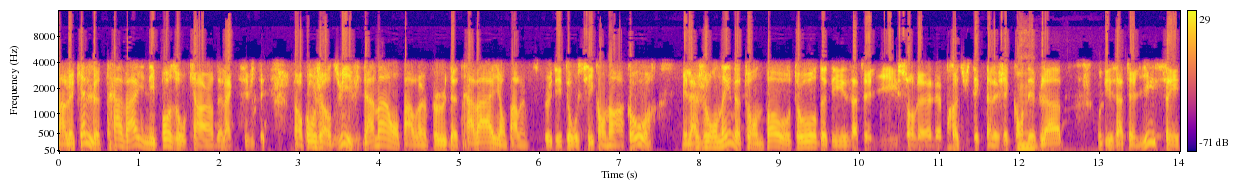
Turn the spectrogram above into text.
dans lequel le travail n'est pas au cœur de l'activité. Donc aujourd'hui, évidemment, on parle un peu de travail, on parle un petit peu des dossiers qu'on a en cours, mais la journée ne tourne pas autour de des ateliers sur le, produit technologique qu'on mmh. développe ou des ateliers. C'est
